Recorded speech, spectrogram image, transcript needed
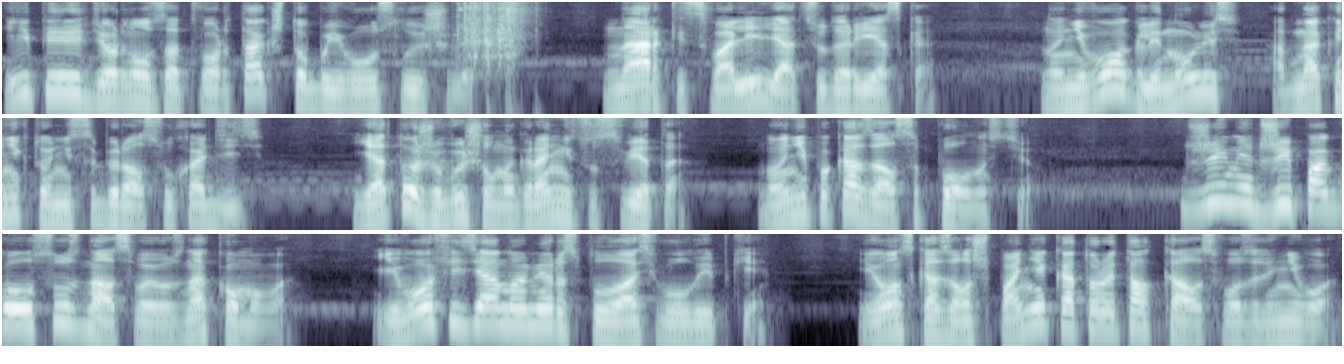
и передернул затвор так, чтобы его услышали. Нарки свалили отсюда резко. На него оглянулись, однако никто не собирался уходить. Я тоже вышел на границу света, но не показался полностью. Джимми Джи по голосу узнал своего знакомого. Его физиономия расплылась в улыбке. И он сказал шпане, которая толкалась возле него.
